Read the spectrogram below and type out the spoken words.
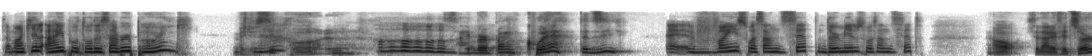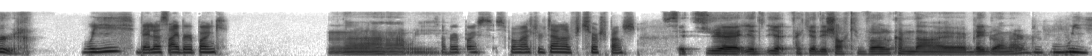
T'as manqué le hype autour de Cyberpunk? Mais je sais pas, là. Oh! Cyberpunk quoi, t'as dit? Euh, 2077, 2077. Oh, c'est dans le futur. Oui, ben là, Cyberpunk. Ah oui. Cyberpunk, c'est pas mal tout le temps dans le futur, je pense. C'est-tu. euh, y a, y a- fait qu'il y a des chars qui volent comme dans euh, Blade Runner? Oui.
